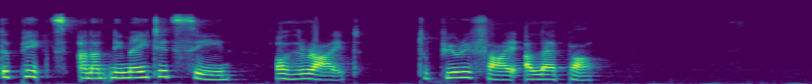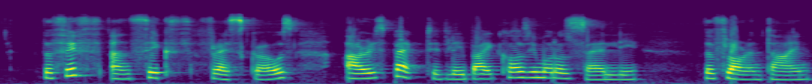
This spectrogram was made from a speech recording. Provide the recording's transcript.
depicts an animated scene of the rite to purify a leper. The fifth and sixth frescoes are respectively by Cosimo Rosselli, the Florentine,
